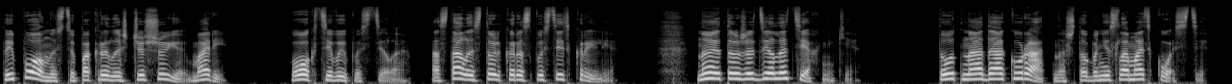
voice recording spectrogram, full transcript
«Ты полностью покрылась чешуей, Мари. Когти выпустила. Осталось только распустить крылья. Но это уже дело техники. Тут надо аккуратно, чтобы не сломать кости».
